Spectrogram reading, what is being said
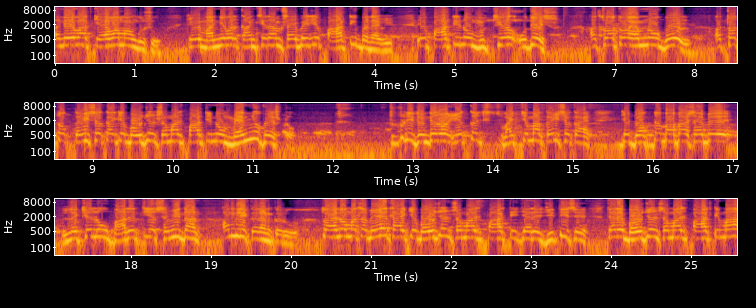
અને એ વાત કહેવા માંગુ છું કે માન્યવર કાંચીરામ સાહેબે જે પાર્ટી બનાવી, એ પાર્ટીનો મુખ્ય ઉદ્દેશ અથવા તો એમનો ગોલ અથવા તો કહી શકાય કે બહુજન સમાજ પાર્ટીનો મેન્યુફેસ્ટો ચૂંટણી ઢંઢેરો એક જ વાક્યમાં કહી શકાય કે ડૉક્ટર બાબા સાહેબે લખેલું ભારતીય સંવિધાન અમલીકરણ કરવું. તો એનો મતલબ એ થાય કે બહુજન સમાજ પાર્ટી જ્યારે જીતી છે, ત્યારે બહુજન સમાજ પાર્ટીમાં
